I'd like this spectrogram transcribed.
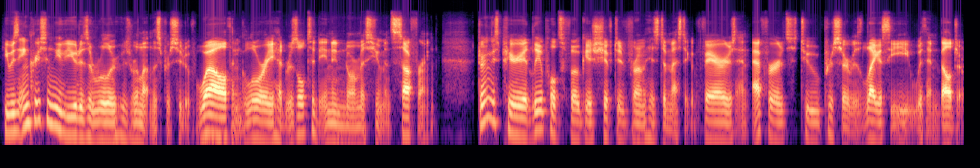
He was increasingly viewed as a ruler whose relentless pursuit of wealth and glory had resulted in enormous human suffering. During this period, Leopold's focus shifted from his domestic affairs and efforts to preserve his legacy within Belgium.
